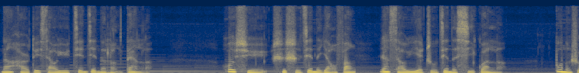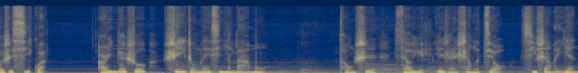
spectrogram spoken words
男孩对小雨渐渐的冷淡了。或许是时间的药方，让小雨也逐渐的习惯了。不能说是习惯，而应该说是一种内心的麻木。同时，小雨也染上了酒。吸上了烟，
